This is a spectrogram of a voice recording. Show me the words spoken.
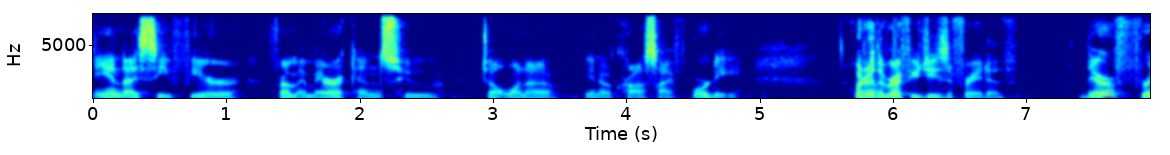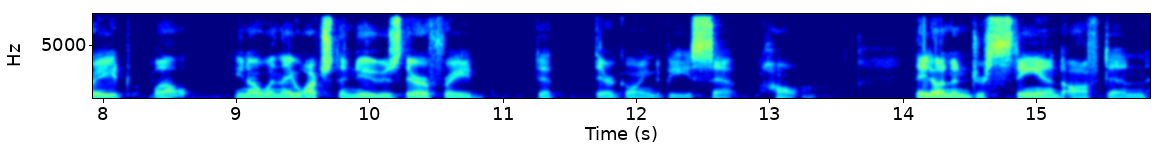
and I see fear from Americans who don't want to, you know, cross I 40. What are the um, refugees afraid of? They're afraid, well, you know, when they watch the news, they're afraid that they're going to be sent home. They don't understand often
